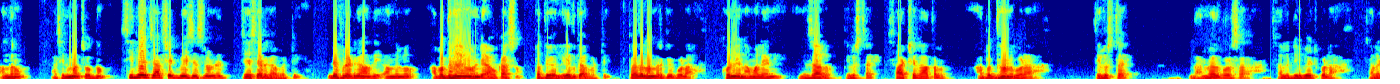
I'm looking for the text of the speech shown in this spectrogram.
అందరం ఆ సినిమా చూద్దాం. సిబిఐ ఛార్జ్షీట్ బేసిస్లోనే చేశారు కాబట్టి డెఫినెట్గా అది అందులో అబద్ధమేమి ఉండే అవకాశం పెద్దగా లేదు కాబట్టి ప్రజలందరికీ కూడా కొన్ని నమ్మలేని నిజాలు తెలుస్తాయి. సాక్షిదాతలు అబద్ధాలు కూడా తెలుస్తాయి. దాని మీద బహుశా చాలా డిబేట్ కూడా చాలా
